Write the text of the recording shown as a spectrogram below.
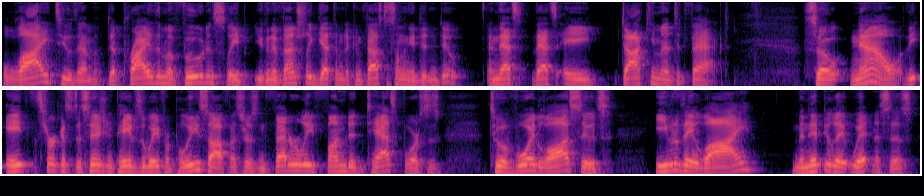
lie to them, deprive them of food and sleep, you can eventually get them to confess to something they didn't do. And that's that's a documented fact. So now the Eighth Circuit's decision paves the way for police officers and federally funded task forces to avoid lawsuits even if they lie, manipulate witnesses,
